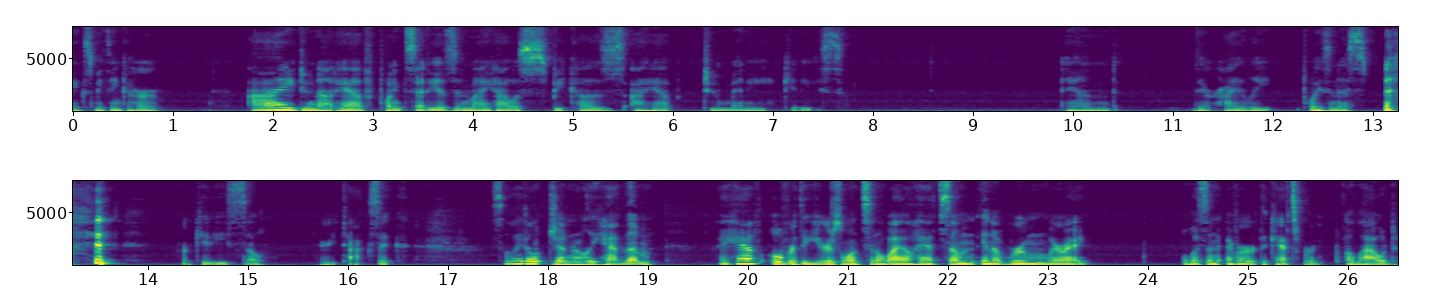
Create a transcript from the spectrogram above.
makes me think of her. I do not have poinsettias in my house because I have too many kitties. And they're highly poisonous for kitties, so very toxic. So I don't generally have them. I have over the years, once in a while, had some in a room where I wasn't ever, the cats were allowed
